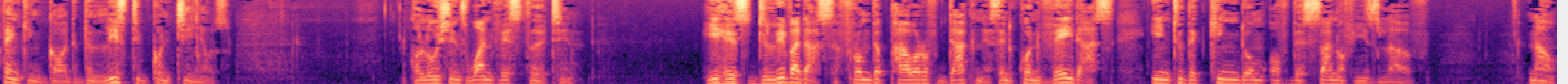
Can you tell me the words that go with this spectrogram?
thanking God. The list continues. Colossians 1 verse 13. He has delivered us from the power of darkness and conveyed us into the kingdom of the Son of His love. Now,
